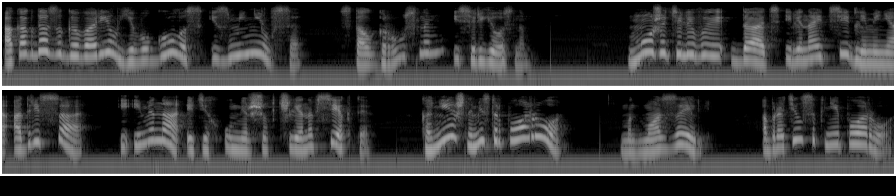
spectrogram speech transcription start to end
а когда заговорил, его голос изменился, стал грустным и серьезным. «Можете ли вы дать или найти для меня адреса и имена этих умерших членов секты?» «Конечно, мистер Пуаро!» «Мадемуазель!» — обратился к ней Пуаро.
